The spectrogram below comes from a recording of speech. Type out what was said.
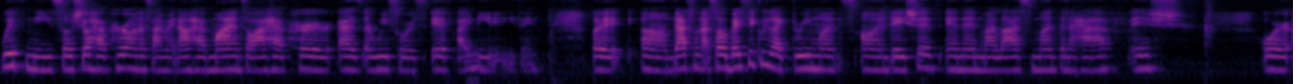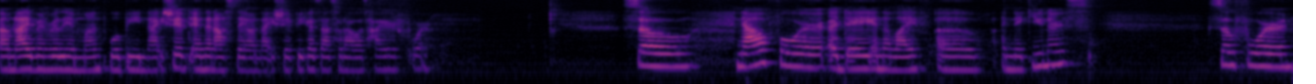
with me. So she'll have her own assignment and I'll have mine. So I have her as a resource if I need anything. But um, that's when I, so basically like three months on day shift and then my last month and a half-ish or um, not even really a month will be night shift and then I'll stay on night shift because that's what I was hired for. So now for a day in the life of a NICU nurse. So for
